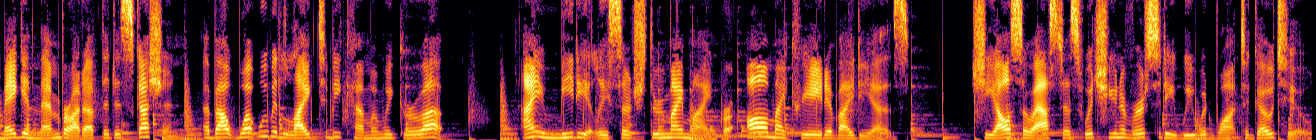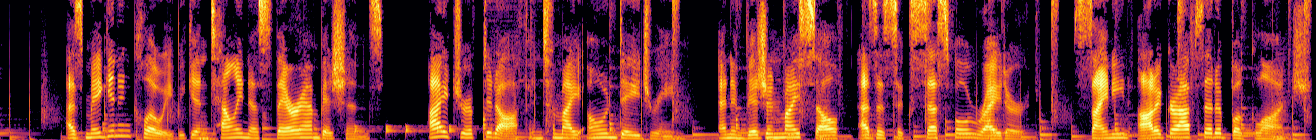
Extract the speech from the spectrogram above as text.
Megan then brought up the discussion about what we would like to become when we grew up. I immediately searched through my mind for all my creative ideas. She also asked us which university we would want to go to. As Megan and Chloe began telling us their ambitions, I drifted off into my own daydream and envisioned myself as a successful writer, signing autographs at a book launch.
